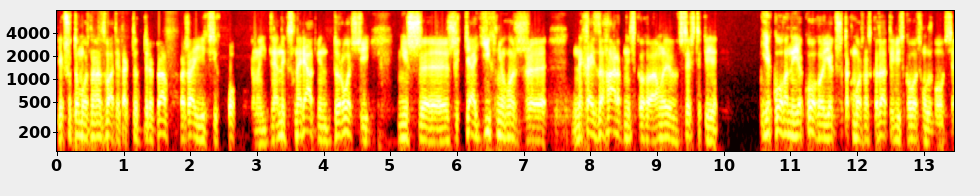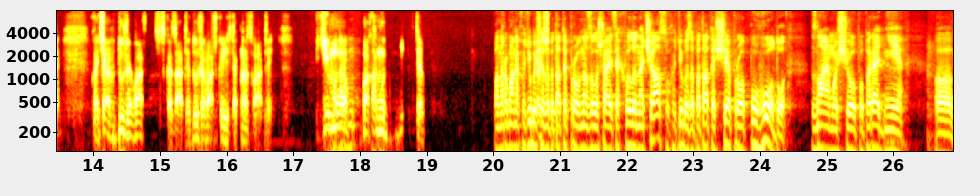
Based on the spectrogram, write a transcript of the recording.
якщо то можна назвати так, то держава вважає їх всіх покидьками. І для них снаряд він дорожчий ніж е, життя їхнього ж, е, нехай загарбницького, але все ж таки. Якого не якого, якщо так можна сказати, військовослужбовця. Хоча дуже важко це сказати, дуже важко їх так назвати. Йому Пане Бахмут Пане Романе, хотів би ще запитати про в нас залишається хвилина часу. Хотів би запитати ще про погоду. Знаємо, що попередні е,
